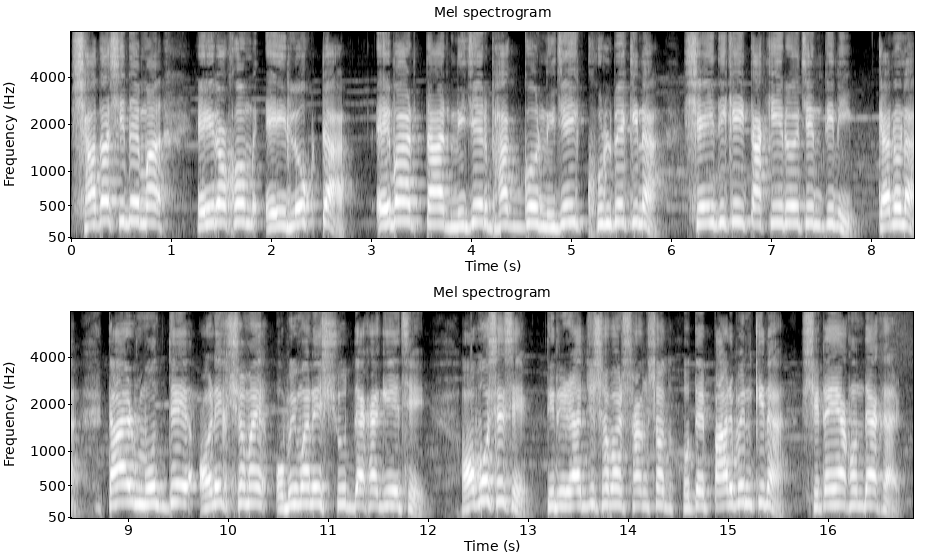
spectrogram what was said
সাদাসিদে মা, এইরকম এই লোকটা এবার তার নিজের ভাগ্য নিজেই খুলবে কিনা, সেই দিকেই তাকিয়ে রয়েছেন তিনি। কেননা তার মধ্যে অনেক সময় অভিমানের সুর দেখা গিয়েছে। অবশেষে তিনি রাজ্যসভার সাংসদ হতে পারবেন কিনা, সেটাই এখন দেখার।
